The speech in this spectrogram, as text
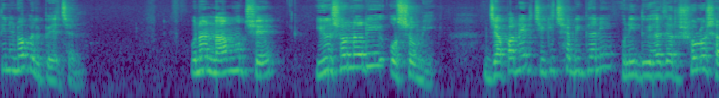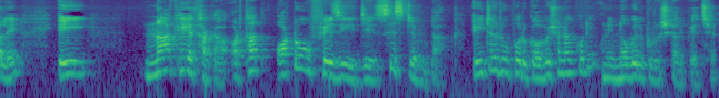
তিনি নোবেল পেয়েছেন। ওনার নাম হচ্ছে ইউশনারি ওসমি জাপানের চিকিৎসা বিজ্ঞানী, উনি দুই হাজার ষোলো সালে এই না খেয়ে থাকা, অর্থাৎ অটোফেজি যে সিস্টেমটা, এইটার উপর গবেষণা করে উনি নোবেল পুরস্কার পেয়েছেন।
